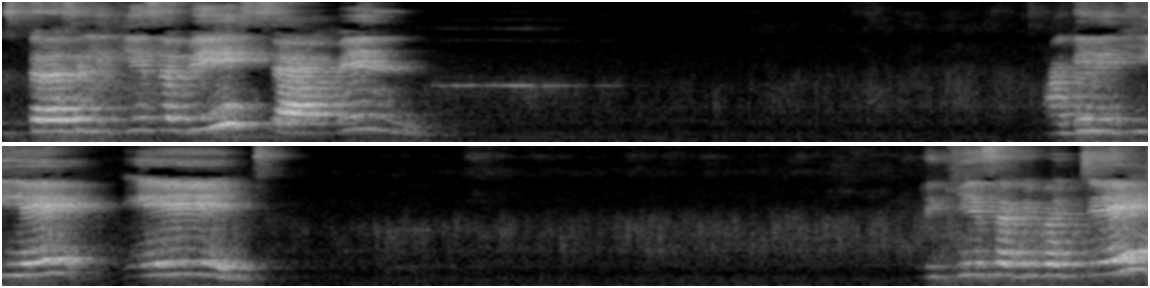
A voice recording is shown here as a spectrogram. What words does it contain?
इस तरह से लिखिए सभी, सेवन। आगे लिखिए, एट। लिखिए सभी बच्चे,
